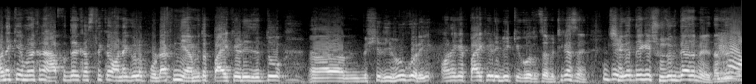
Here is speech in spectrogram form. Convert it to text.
অনেকে মনে করেন আপনাদের কাছ থেকে অনেকগুলো প্রোডাক্ট নিয়ে আমি তো পাইকারি যেহেতু বেশি রিভিউ করি অনেকে পাইকারি বিক্রি করতে চাবে ঠিক আছে? সেক্ষেত্রে কি সুযোগ দেওয়া যাবে? হ্যাঁ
